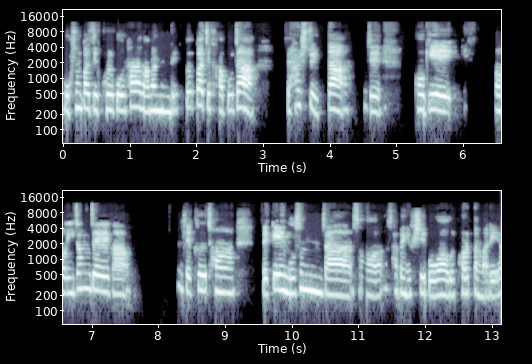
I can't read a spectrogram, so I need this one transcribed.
목숨까지 걸고 살아남았는데 끝까지 가보자. 이제 할 수 있다. 이제 거기에 어, 이정재가 이제 그 전, 이제 게임 우승자서 465억을 벌었단 말이에요.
